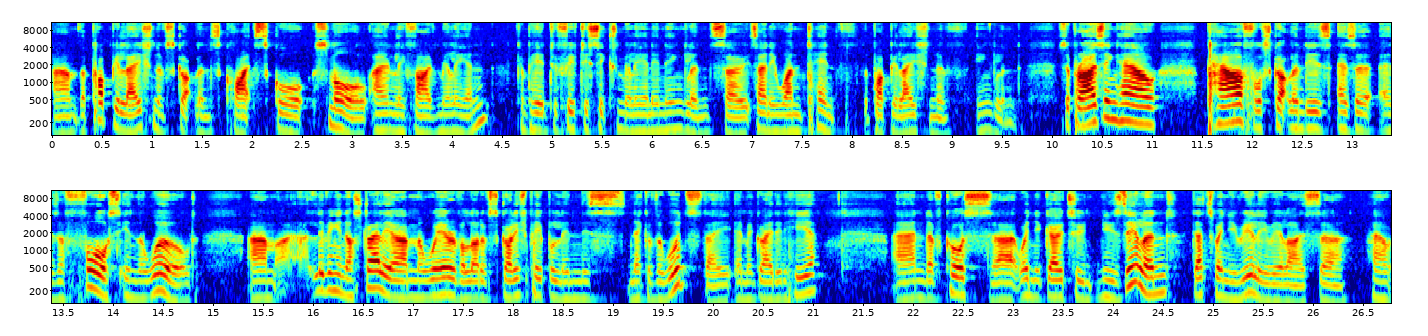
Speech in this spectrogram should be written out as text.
Um, the population of Scotland's quite score, small, only 5 million, compared to 56 million in England, so it's only one tenth the population of England. Surprising how powerful Scotland is as a, as a force in the world. Um, living in Australia, I'm aware of a lot of Scottish people in this neck of the woods. They emigrated here. And of course, uh, when you go to New Zealand, that's when you really realise uh, how,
